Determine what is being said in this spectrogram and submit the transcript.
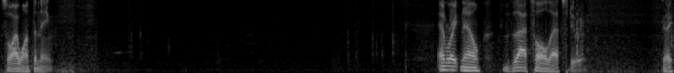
So I want the name. And right now, that's all that's doing. Okay,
